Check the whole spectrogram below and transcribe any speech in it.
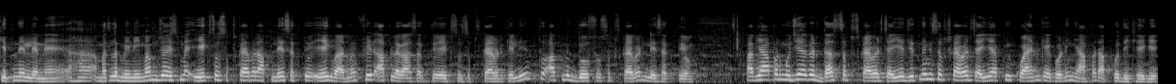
कितने लेने हैं? हाँ मतलब मिनिमम जो इसमें 100 सब्सक्राइबर आप ले सकते हो एक बार में, फिर आप लगा सकते हो 100 सब्सक्राइबर के लिए तो आप लोग 200 सब्सक्राइबर ले सकते हो। अब यहाँ पर मुझे अगर 10 सब्सक्राइबर चाहिए, जितने भी सब्सक्राइबर चाहिए आपकी क्वाइन के अकॉर्डिंग यहाँ पर आपको दिखेगी।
